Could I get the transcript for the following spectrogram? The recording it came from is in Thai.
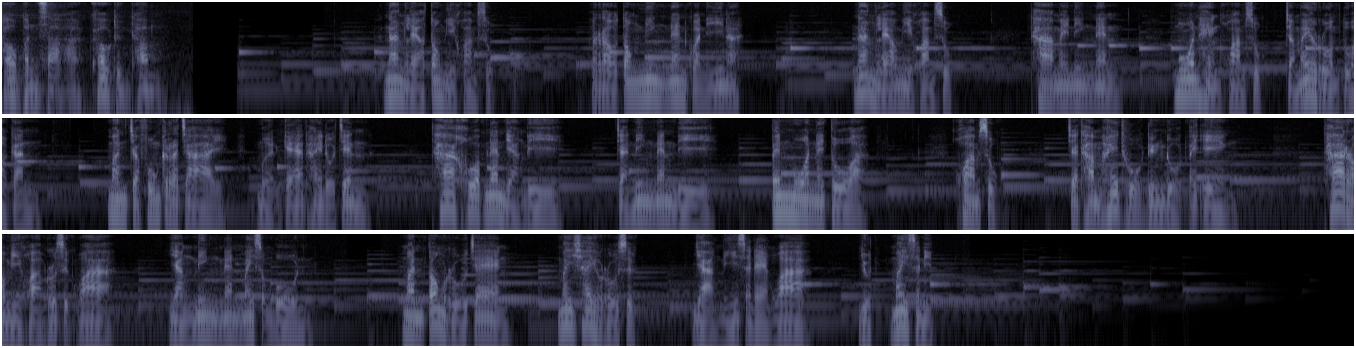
เข้าพรรษาเข้าถึงธรรม นั่งแล้วต้องมีความสุข เราต้องนิ่งแน่นกว่านี้นะ นั่งแล้วมีความสุข ถ้าไม่นิ่งแน่น มวลแห่งความสุขจะไม่รวมตัวกัน มันจะฟุ้งกระจาย เหมือนแก๊สไฮโดรเจน ถ้าควบแน่นอย่างดี จะนิ่งแน่นดี เป็นมวลในตัว ความสุข จะทำให้ถูกดึงดูดไปเอง ถ้าเรามีความรู้สึกว่ายังนิ่งแน่นไม่สมบูรณ์ มันต้องรู้แจ้ง ไม่ใช่รู้สึก อย่างนี้แสดงว่า หยุดไม่สนิท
